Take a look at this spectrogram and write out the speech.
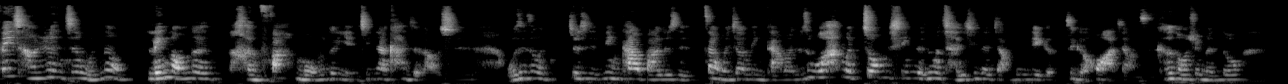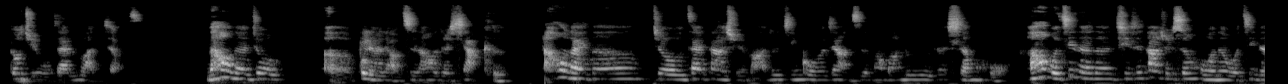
非常认真，我那种玲珑的、很发蒙的眼睛在看着老师，我是这么就是令他吧，就是藏文叫令他吧，就是我那么忠心的、那么诚心的讲出这个这个话这样子，可是同学们都都觉得我在乱这样子，然后呢就呃不了了之，然后就下课。后来呢就在大学嘛，就经过这样子忙忙碌碌的生活。然后我记得呢，其实大学生活呢，我记得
